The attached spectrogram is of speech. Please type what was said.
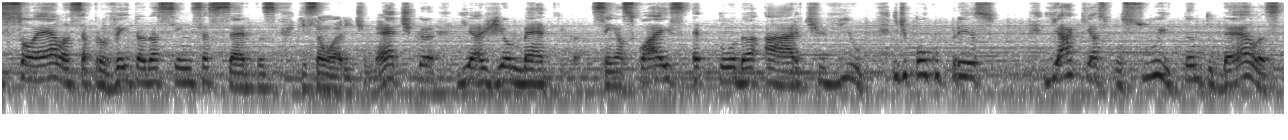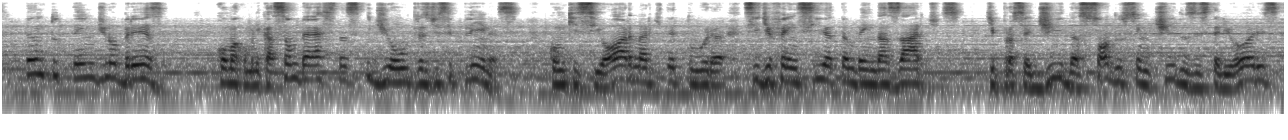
e só ela se aproveita das ciências certas, que são a aritmética e a geométrica, sem as quais é toda a arte vil e de pouco preço. E há que as possui, tanto delas, tanto tem de nobreza, como a comunicação destas e de outras disciplinas, com que se orna a arquitetura, se diferencia também das artes, que procedidas só dos sentidos exteriores,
